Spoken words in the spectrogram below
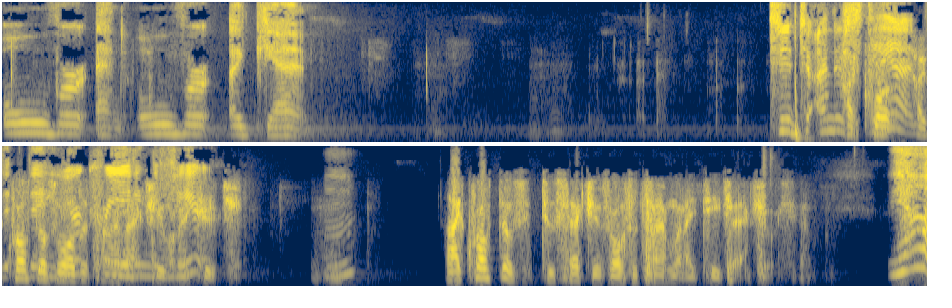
over and over again. To, to understand I quote, I quote those all the time actually when I teach. Mm-hmm. I quote those two sections all the time when I teach actually. Yeah,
